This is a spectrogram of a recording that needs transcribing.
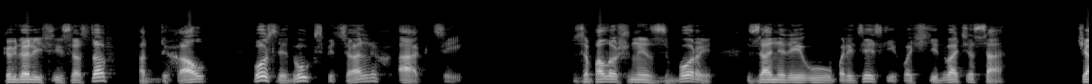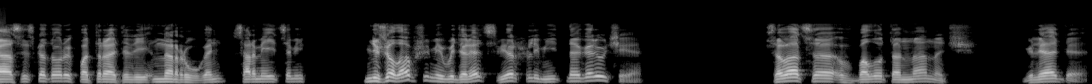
когда личный состав отдыхал после двух специальных акций. Заполошенные сборы заняли у полицейских почти два часа, час из которых потратили на ругань с армейцами, не желавшими выделять сверхлимитное горючее. Соваться в болото на ночь, глядя,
